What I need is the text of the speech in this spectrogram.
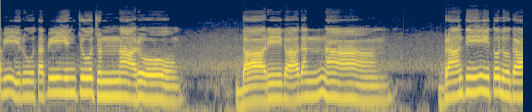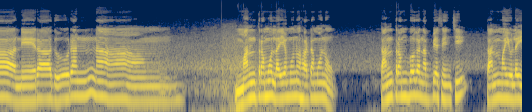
వీరు తప్పించుచున్నారు. దారిగాదన్నా భ్రాంతితులుగా నేరాదురన్నా. మంత్రము లయమును హఠమును తంత్రంబుగ నభ్యసించి తన్మయులై.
